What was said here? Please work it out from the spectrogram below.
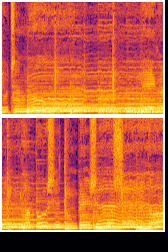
有阵梦，那个人他不是东北人，不是东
